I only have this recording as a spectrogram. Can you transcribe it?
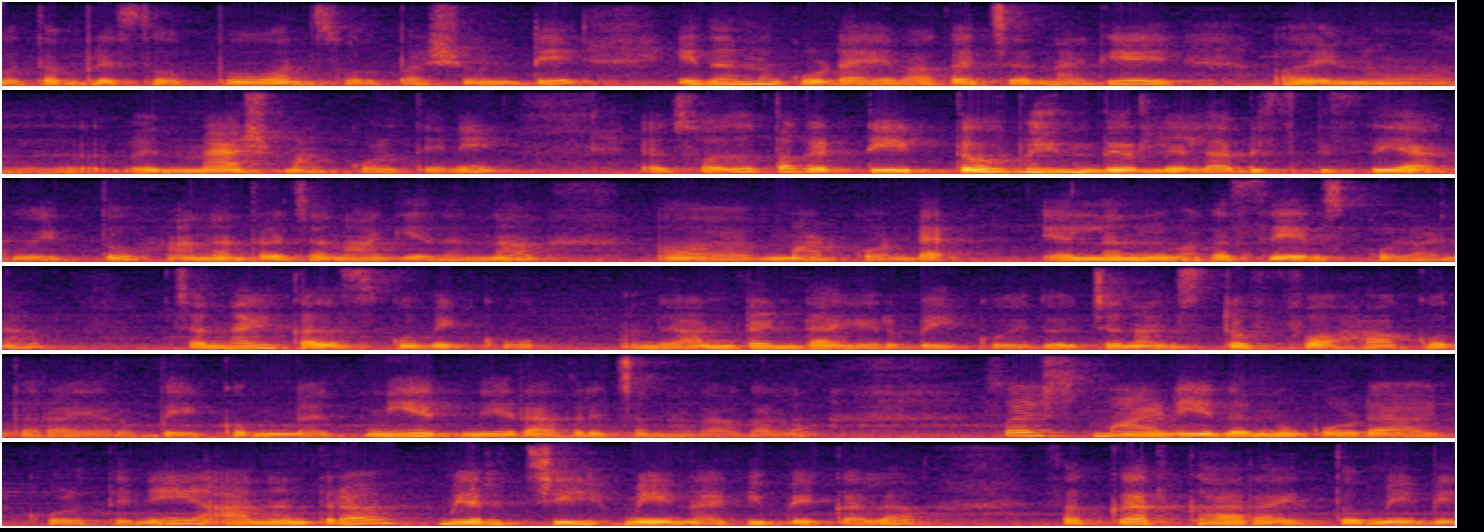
ಕೊತ್ತಂಬರಿ ಸೊಪ್ಪು, ಒಂದು ಸ್ವಲ್ಪ ಶುಂಠಿ. ಇದನ್ನು ಕೂಡ ಇವಾಗ ಚೆನ್ನಾಗಿ ಏನು ಮ್ಯಾಶ್ ಮಾಡ್ಕೊಳ್ತೀನಿ. ಸ್ವಲ್ಪ ಗಟ್ಟಿ ಇತ್ತು, ಬೆಂದಿರಲಿಲ್ಲ, ಬಿಸಿ ಬಿಸಿಯಾಗೂ ಇತ್ತು. ಆನಂತರ ಚೆನ್ನಾಗಿ ಅದನ್ನು ಮಾಡಿಕೊಂಡೆ. ಎಲ್ಲನೂ ಇವಾಗ ಸೇರಿಸ್ಕೊಳ್ಳೋಣ. ಚೆನ್ನಾಗಿ ಕಲಿಸ್ಕೋಬೇಕು. ಅಂದರೆ ಅಂಟಂಟಾಗಿರಬೇಕು ಇದು. ಚೆನ್ನಾಗಿ ಸ್ಟಫ್ ಹಾಕೋ ಥರ ಇರಬೇಕು. ನೀರು, ನೀರಾದರೆ ಚೆನ್ನಾಗಾಗಲ್ಲ. ಸೊ ಇಷ್ಟು ಮಾಡಿ ಇದನ್ನು ಕೂಡ ಇಟ್ಕೊಳ್ತೀನಿ. ಆನಂತರ ಮಿರ್ಚಿ ಮೇನಾಗಿ ಬೇಕಲ್ಲ? ಸಖತ್ ಖಾರ ಇತ್ತು, ಮೇ ಬಿ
